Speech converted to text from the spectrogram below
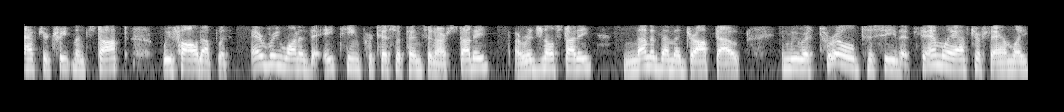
after treatment stopped, we followed up with every one of the 18 participants in our study, original study. None of them had dropped out. And we were thrilled to see that family after family,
